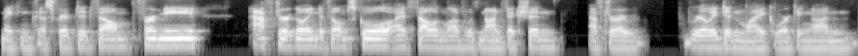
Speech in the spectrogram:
making a scripted film. For me after going to film school i fell in love with nonfiction after i really didn't like working on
